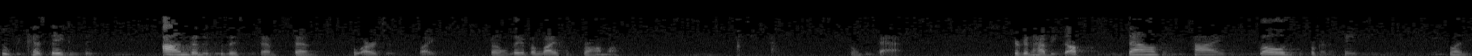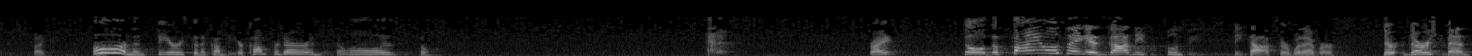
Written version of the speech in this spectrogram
to because they do this, I'm going to do this to them, then you are just like going to live a life of drama. It's going to be bad. You're going to have these ups and these downs and these highs and these lows, and people are going to hate you. And like, oh, and then fear is going to come be your comforter, and oh, it's so right? So the final thing is God needs to spoon feed detox or whatever, nourishment,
